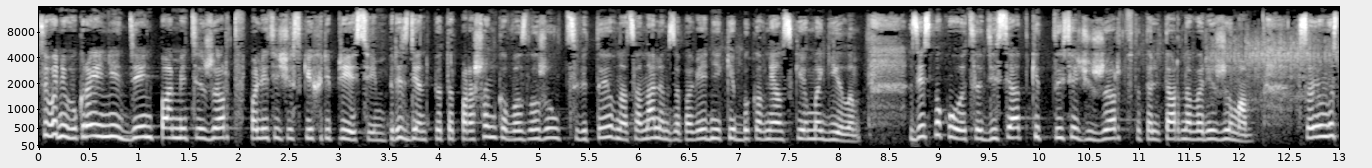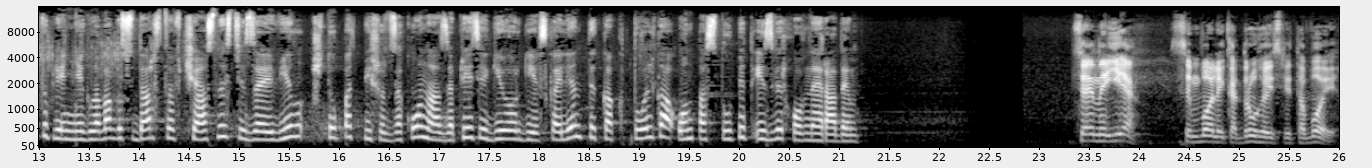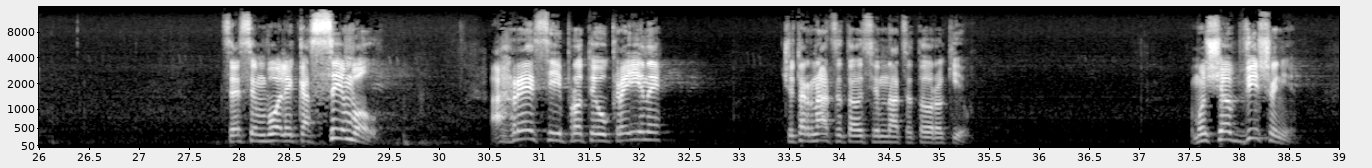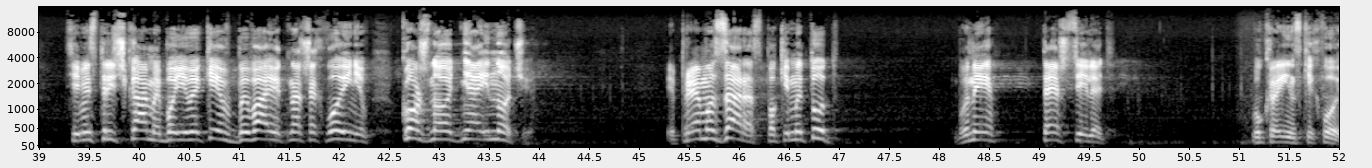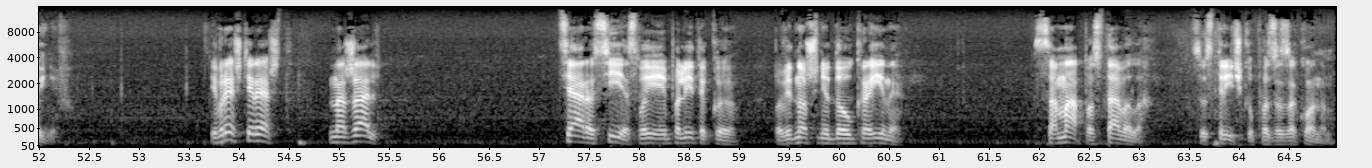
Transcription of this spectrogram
Сегодня в Украине день памяти жертв политических репрессий. Президент Петр Порошенко возложил цветы в национальном заповеднике Быковнянские могилы. Здесь покоятся десятки тысяч жертв тоталитарного режима. В своем выступлении глава государства в частности заявил, что подпишет закон о запрете георгиевской ленты, как только он поступит из Верховной Рады. Це не є символіка Другої світової. Це символіка, символ агресії проти України 14-17 років. Тому що обвішані цими стрічками бойовики вбивають наших воїнів кожного дня і ночі. І прямо зараз, поки ми тут, вони теж цілять в українських воїнів. І врешті-решт, на жаль, ця Росія своєю політикою по відношенню до України сама поставила цю стрічку поза законом.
